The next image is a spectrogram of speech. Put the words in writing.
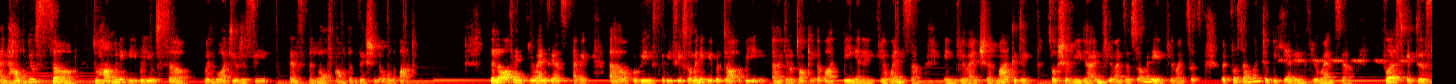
and how you serve to how many people you serve with what you receive is the law of compensation all about. The law of influence yes i mean uh, we, we see so many people talk, being uh, you know talking about being an influencer influential marketing social media influencers so many influencers. But for someone to be an influencer first it is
